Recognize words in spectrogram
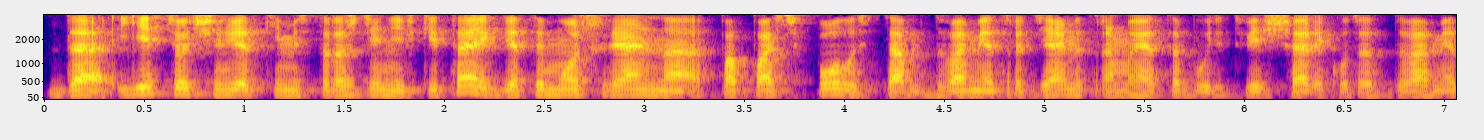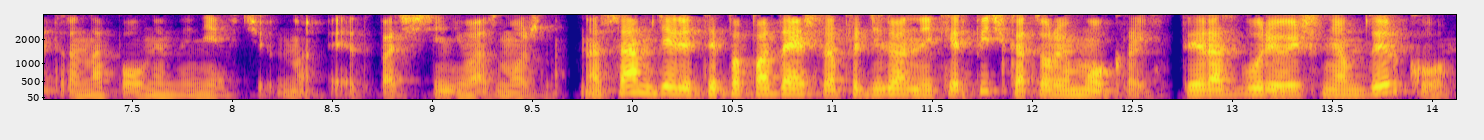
Да, есть очень редкие месторождения в Китае, где ты можешь реально попасть в полость там 2 метра диаметром, и это будет весь шарик вот этот 2 метра наполненный нефтью. Но это почти невозможно. На самом деле ты попадаешь в определенный кирпич, который мокрый. Ты разбуриваешь в нем дырку,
